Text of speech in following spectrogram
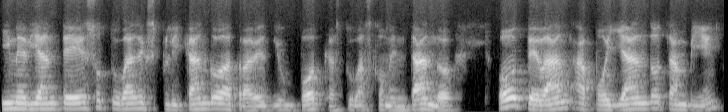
y mediante eso tú vas explicando a través de un podcast, tú vas comentando o te van apoyando también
